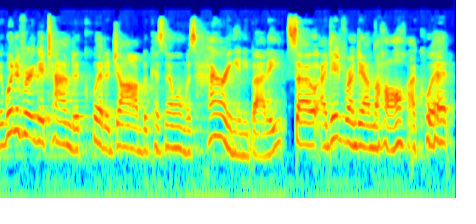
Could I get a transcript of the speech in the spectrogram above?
it wasn't a very good time to quit a job because no one was hiring anybody. So I did run down the hall. I quit.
